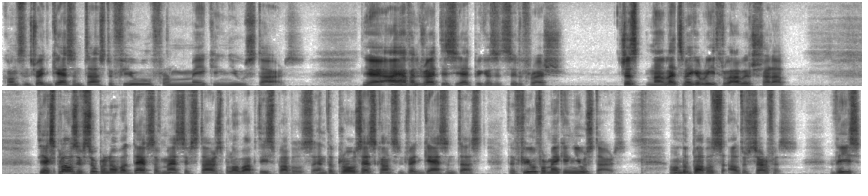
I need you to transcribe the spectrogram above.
concentrate gas and dust to fuel for making new stars. Yeah, I haven't read this yet because it's still fresh. Just now, let's make a read through. I will shut up. The explosive supernova depths of massive stars blow up these bubbles, and the process concentrate gas and dust, the fuel for making new stars, on the bubble's outer surface. These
